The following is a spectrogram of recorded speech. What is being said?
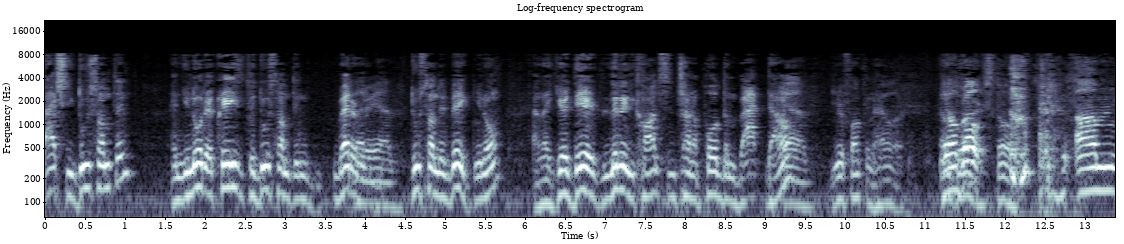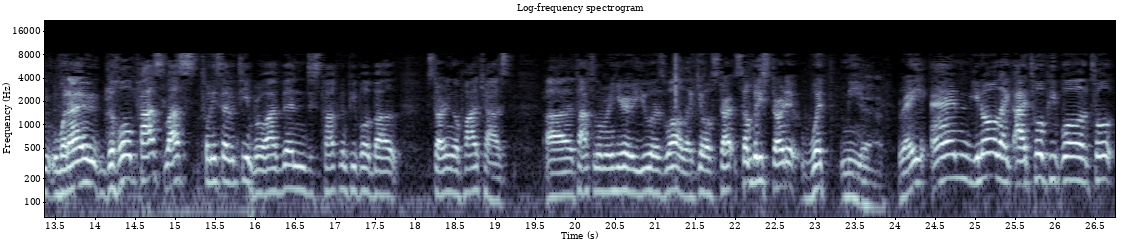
actually do something, and you know they're crazy to do something better, Better, yeah. do something big, you know, and like you're there, literally constantly trying to pull them back down. Yeah. You're fucking hella. Yo, bro. Still. Um, when I the whole past last 2017, bro, I've been just talking to people about starting a podcast. Uh, talk to women here, you as well. Like, yo, start. Somebody started with me, Yeah. right? And you know, like I told people, told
